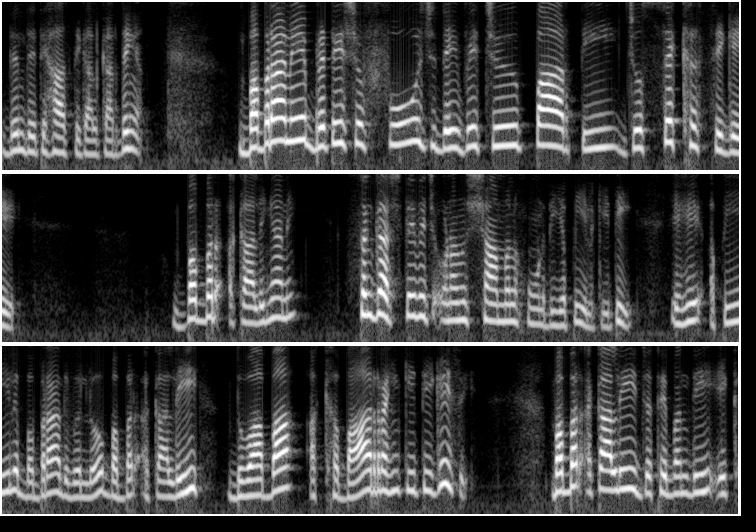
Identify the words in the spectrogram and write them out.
ਦਿਨ ਦੇ ਇਤਿਹਾਸ ਦੀ ਗੱਲ ਕਰਦੇ ਹਾਂ। ਬੱਬਰਾ ਨੇ ਬ੍ਰਿਟਿਸ਼ ਫੌਜ ਦੇ ਵਿੱਚ ਭਾਰਤੀ ਜੋ ਸਿੱਖ ਸੀਗੇ, ਬੱਬਰ ਅਕਾਲੀਆਂ ਨੇ ਸੰਘਰਸ਼ ਦੇ ਵਿੱਚ ਉਹਨਾਂ ਨੂੰ ਸ਼ਾਮਲ ਹੋਣ ਦੀ ਅਪੀਲ ਕੀਤੀ। ਇਹ ਅਪੀਲ ਬੱਬਰਾਂ ਦੇ ਵੱਲੋਂ ਬੱਬਰ ਅਕਾਲੀ, ਦੁਆਬਾ, ਅਖਬਾਰ ਰਾਹੀਂ ਕੀਤੀ ਗਈ ਸੀ। ਬੱਬਰ ਅਕਾਲੀ ਜਥੇਬੰਦੀ ਇੱਕ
